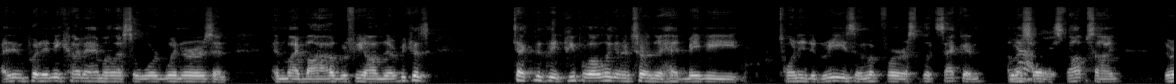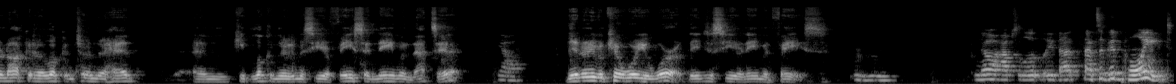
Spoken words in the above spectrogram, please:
I didn't put any kind of MLS award winners and and my biography on there because technically people are only going to turn their head maybe 20 degrees and look for a split second unless yeah. they're a stop sign. They're not going to look and turn their head and keep looking, they're going to see your face and name, and that's it. Yeah. They don't even care where you work; they just see your name and face. Mm-hmm. No, absolutely. That that's a good point.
